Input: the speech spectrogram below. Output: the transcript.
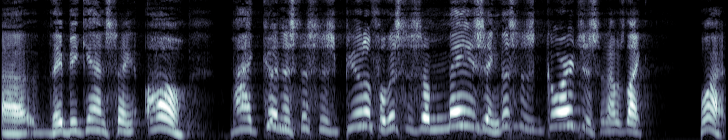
uh, they began saying, Oh, my goodness, this is beautiful. This is amazing. This is gorgeous. And I was like, What?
